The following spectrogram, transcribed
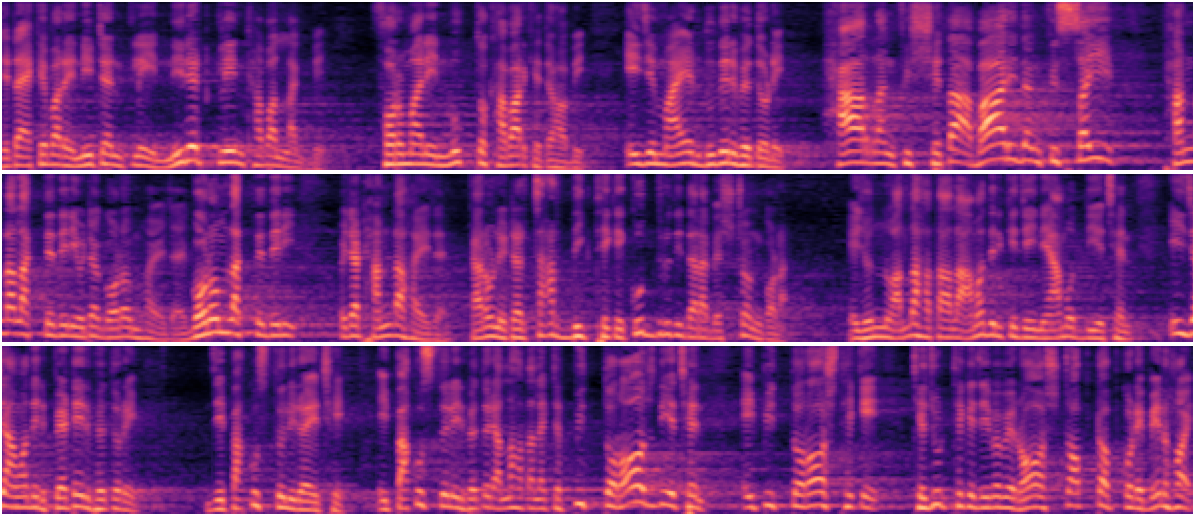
যেটা একেবারে নিট অ্যান্ড ক্লিন নিরেট ক্লিন খাবার লাগবে। ফরমালিন মুক্ত খাবার খেতে হবে। এই যে মায়ের দুধের ভেতরে, হার রাং ফিস শ্বেতা বারিদাং ফিস সাইফ, ঠান্ডা লাগতে দেরি, ওটা গরম হয়ে যায়। গরম লাগতে দেরি ওইটা ঠান্ডা হয়ে যায়। কারণ এটার চার দিক থেকে কুদরতি দ্বারা বেষ্টন করা। এই জন্য আল্লাহ তাআলা আমাদেরকে যেই নিয়ামত দিয়েছেন, এই যে আমাদের পেটের ভেতরে যে পাকুস্থলী রয়েছে, এই পাকুস্থলীর ভেতরে আল্লাহ তালা একটা পিত্তরস দিয়েছেন। এই পিত্তরস থেকে খেজুর থেকে যেভাবে রস টপ টপ করে বের হয়,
